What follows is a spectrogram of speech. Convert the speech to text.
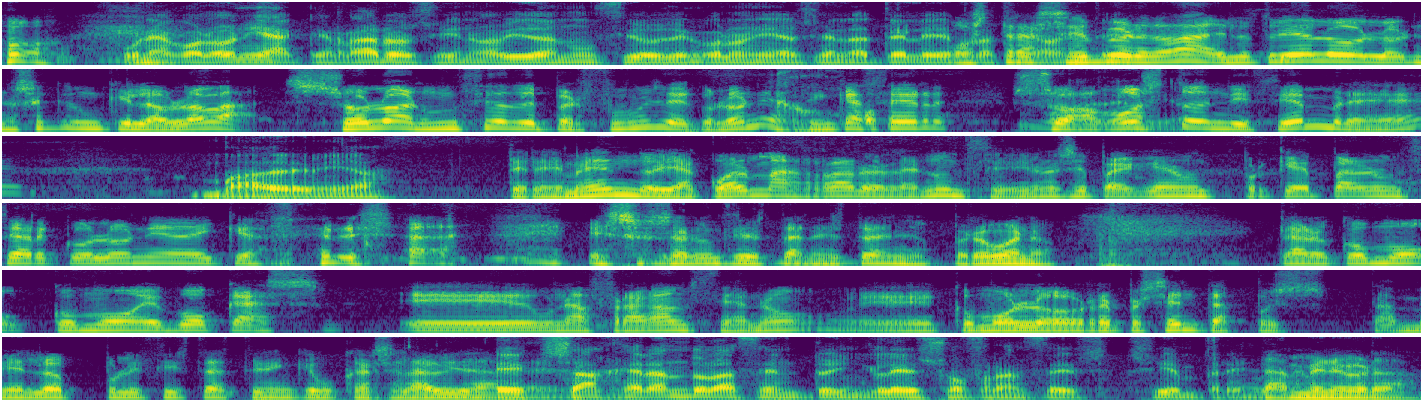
Una colonia, qué raro si no ha habido anuncios de colonias en la tele. ostras, es verdad, el otro día lo- lo- no sé con quién lo hablaba, solo anuncios de perfumes de colonias. Tienen que hacer su Madre agosto mía. en diciembre, ¿eh? Madre mía. Tremendo, y a cuál más raro el anuncio. Yo no sé para qué, por qué para anunciar Colonia hay que hacer esa- esos anuncios tan extraños. Pero bueno, claro, ¿cómo, cómo evocas eh, una fragancia, no? Eh, ¿Cómo lo representas? Pues también los publicistas tienen que buscarse la vida. Exagerando el acento inglés o francés, siempre. También es verdad.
